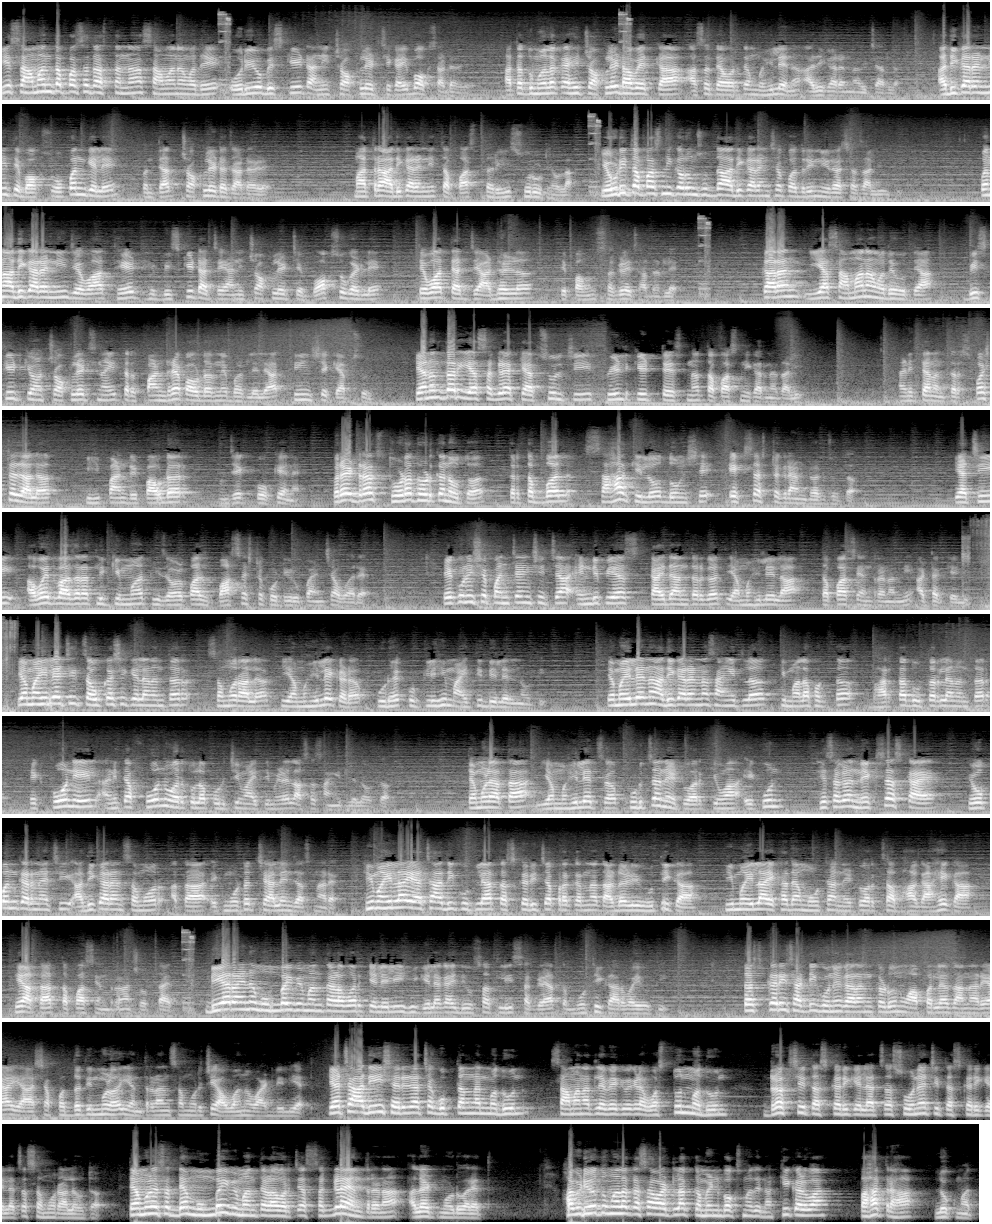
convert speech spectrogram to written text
हे सामान तपासत असताना सामानामध्ये ओरिओ बिस्किट आणि चॉकलेटचे काही बॉक्स आढळले. आता तुम्हाला काही चॉकलेट हवेत का? असं त्यावर त्या महिलेनं अधिकाऱ्यांना विचारलं. अधिकाऱ्यांनी ते बॉक्स ओपन केले पण त्यात चॉकलेटच आढळले. मात्र अधिकाऱ्यांनी तपास तरीही सुरू ठेवला. एवढी तपासणी करून सुद्धा अधिकाऱ्यांच्या पदरी निराशा झाली होती. पण अधिकाऱ्यांनी जेव्हा थेट हे बिस्किटाचे आणि चॉकलेटचे बॉक्स उघडले तेव्हा त्यात जे आढळलं ते पाहून सगळेच हादरले. कारण या सामानामध्ये होत्या बिस्किट किंवा चॉकलेट्स नाही तर पांढऱ्या पावडरने भरलेल्या तीनशे कॅप्सूल यानंतर या सगळ्या कॅप्सूलची फील्ड किट टेस्टनं तपासणी करण्यात आली. आणि त्यानंतर स्पष्ट झालं की ही पांढरी पावडर म्हणजे कोकेन आहे. बरं ड्रग्ज थोडं थोडकं नव्हतं तर तब्बल सहा किलो दोनशे एकसष्ट ग्रॅम ड्रग्ज होतं. याची अवैध बाजारातली किंमत ही जवळपास बासष्ट कोटी रुपयांच्या वर आहे. एकोणीसशे पंच्याऐंशीच्या एन डी पी एस कायद्याअंतर्गत या महिलेला तपास यंत्रणांनी अटक केली. या महिलेची चौकशी केल्यानंतर समोर आलं की या महिलेकडं पुढे कुठलीही माहिती दिलेली नव्हती. या महिलेनं अधिकाऱ्यांना सांगितलं की मला फक्त भारतात उतरल्यानंतर एक फोन येईल आणि त्या फोनवर तुला पुढची माहिती मिळेल असं सांगितलेलं होतं. त्यामुळे आता या महिलेचं पुढचं नेटवर्क किंवा एकूण हे सगळं नेक्सस काय हे ओपन करण्याची अधिकाऱ्यांसमोर आता एक मोठं चॅलेंज असणार आहे. ही महिला याच्या आधी कुठल्या तस्करीच्या प्रकरणात आढळली होती का? ही महिला एखाद्या मोठ्या नेटवर्कचा भाग आहे का? हे आता तपास यंत्रणा शोधतायत. डीआरआयनं मुंबई विमानतळावर केलेली ही गेल्या काही दिवसातली सगळ्यात मोठी कारवाई होती. तस्करीसाठी गुन्हेगारांकडून वापरल्या जाणाऱ्या या अशा पद्धतींमुळे यंत्रणांसमोरची आव्हानं वाढलेली आहेत. याच्या आधी शरीराच्या गुप्तांगांमधून सामानातल्या वेगवेगळ्या वस्तूंमधून ड्रग्सची तस्करी केल्याचं सोन्याची तस्करी केल्याचं समोर आलं होतं. त्यामुळे सध्या मुंबई विमानतळावरच्या सगळ्या यंत्रणा अलर्ट मोडवर आहेत. हा व्हिडिओ तुम्हाला कसा वाटला कमेंट बॉक्समध्ये नक्की कळवा. पाहत रहा लोकमत.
